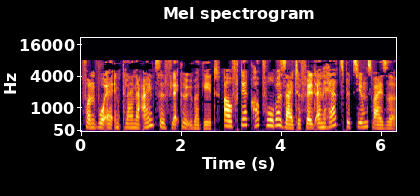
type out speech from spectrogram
von wo er in kleine Einzelflecke übergeht. Auf der Kopfoberseite fällt ein Herz bzw.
